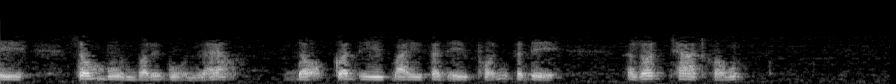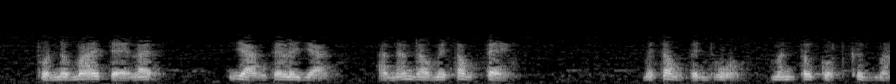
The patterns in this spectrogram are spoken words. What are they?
ดี สมบูรณ์บริบูรณ์แล้ว ดอกก็ดีใบก็ดีผลก็ดี รสชาติของผลไม้แต่ละอย่างแต่ละอย่าง อันนั้นเราไม่ต้องแต่ง ไม่ต้องเป็นห่วง มันปรากฏขึ้นมา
